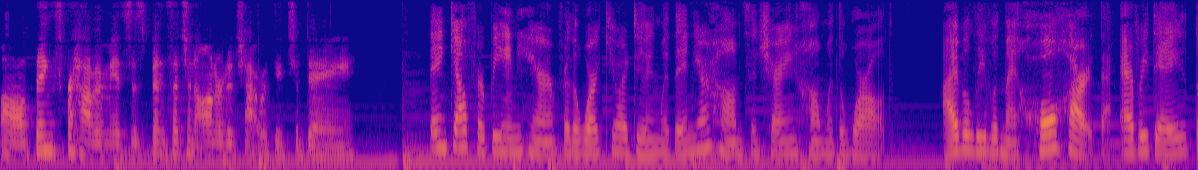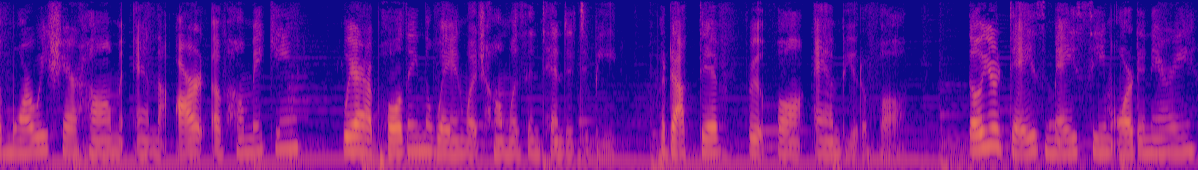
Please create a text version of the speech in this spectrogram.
Oh, thanks for having me. It's just been such an honor to chat with you today. Thank y'all for being here and for the work you are doing within your homes and sharing home with the world. I believe with my whole heart that every day, the more we share home and the art of homemaking, we are upholding the way in which home was intended to be productive, fruitful, and beautiful. Though your days may seem ordinary,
